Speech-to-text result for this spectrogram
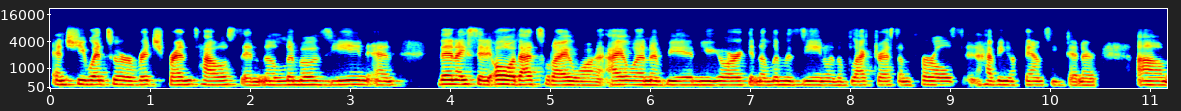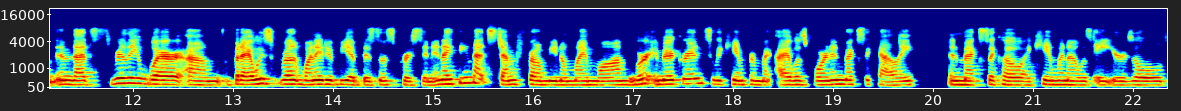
And she went to her rich friend's house in a limousine. And then I said, Oh, that's what I want. I want to be in New York in a limousine with a black dress and pearls, and having a fancy dinner. Um, and that's really where, um, but I always wanted to be a business person. And I think that stemmed from, you know, my mom, we're immigrants. We came from, I was born in Mexicali in Mexico. I came when I was eight years old.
